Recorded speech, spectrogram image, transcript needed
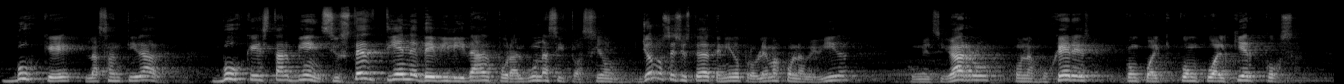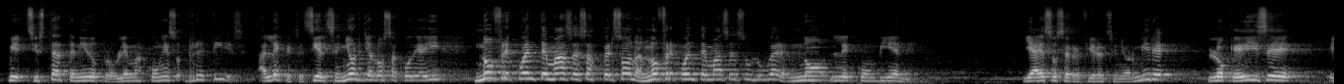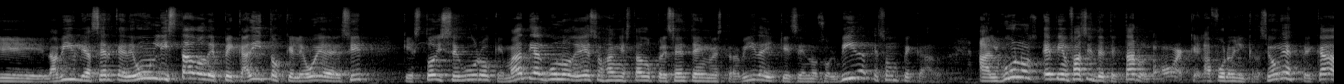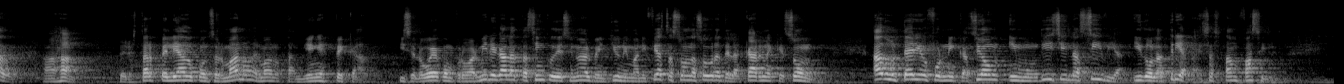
Busque la santidad, busque estar bien. Si usted tiene debilidad por alguna situación, yo no sé si usted ha tenido problemas con la bebida, con el cigarro, con las mujeres, con, con cualquier cosa. Mire, si usted ha tenido problemas con eso, retírese, aléjese. Si el Señor ya lo sacó de ahí, no frecuente más a esas personas, no frecuente más a esos lugares, no le conviene. Y a eso se refiere el Señor. Mire lo que dice eh, la Biblia acerca de un listado de pecaditos que le voy a decir, que estoy seguro que más de alguno de esos han estado presentes en nuestra vida y que se nos olvida que son pecados. Algunos es bien fácil detectarlo. No, es que la fornicación es pecado. Ajá. Pero estar peleado con su hermano, hermano, también es pecado. Y se lo voy a comprobar. Mire Gálatas 5, 19 al 21. Y manifiestas son las obras de la carne que son adulterio, fornicación, inmundicia y lascivia, idolatría. Esas están fáciles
